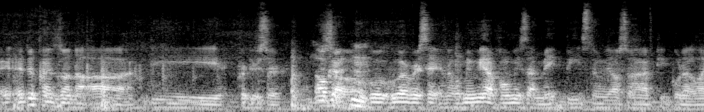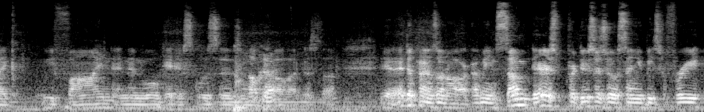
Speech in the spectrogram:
It, it depends on the uh, the producer. Okay. So Hmm. who, whoever's hitting. I mean, we have homies that make beats. Then we also have people that like we find, and then we'll get exclusives and Okay. all that good stuff. Yeah, it depends on our. I mean, some there's producers who will send you beats for free.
